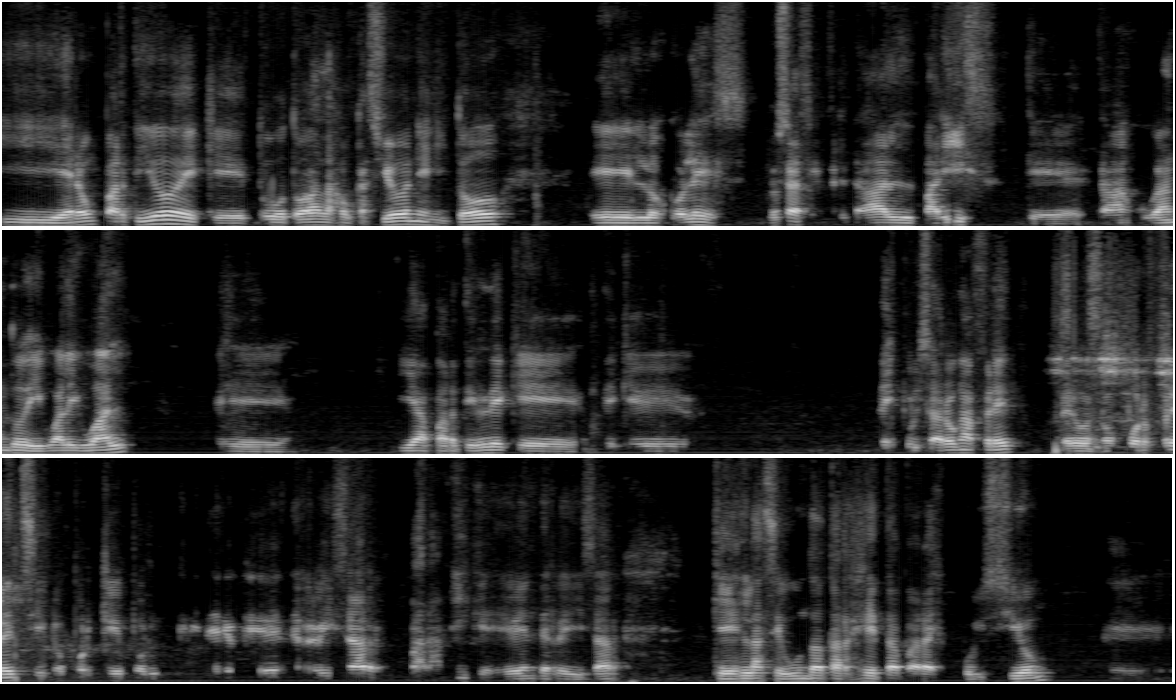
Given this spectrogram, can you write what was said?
y era un partido de que tuvo todas las ocasiones y todo. Eh, los goles, o sea, se enfrentaba al París, que estaban jugando de igual a igual. eh, y a partir de que, de que expulsaron a Fred, pero no por Fred, sino porque por un criterio que deben de revisar, para mí que deben de revisar, que es la segunda tarjeta para expulsión eh,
